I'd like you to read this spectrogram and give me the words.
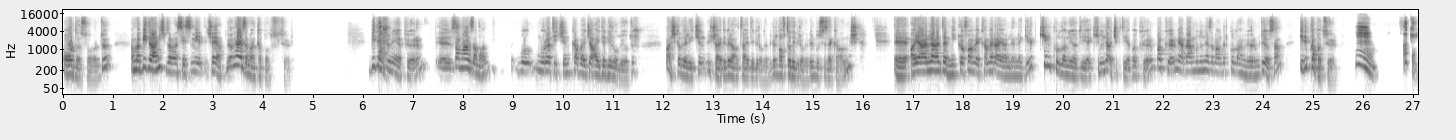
Orada sordu. Ama bir daha hiçbir zaman sesimi şey yapmıyor. Her zaman kapalı tutuyorum. Bir de Ha. şunu yapıyorum. Ee, zaman zaman bu Murat için kabaca ayda bir oluyordur. Başkaları için 3 ayda bir, 6 ayda bir olabilir. Haftada bir olabilir. Bu size kalmış. Ee, ayarlarda mikrofon ve kamera ayarlarına girip kim kullanıyor diye, kimde açık diye bakıyorum. Bakıyorum ya ben bunu ne zamandır kullanmıyorum diyorsam gidip kapatıyorum. Hmm. Okey.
